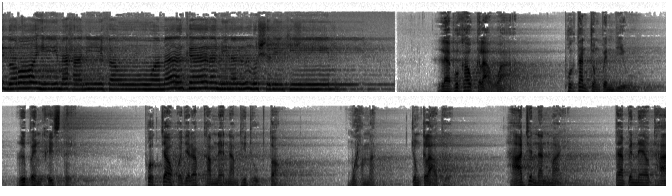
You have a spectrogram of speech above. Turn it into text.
إبراهيم حنيفا وما كان من المشركين และพวกเขากล่าวว่า พวกท่านจงเป็นยิว หรือเป็นคริสเตียนพวกเจ้าก็จะรับคำแนะนำที่ถูกต้อง มุฮัมมัดจงกล่าวเถิดหาเช่นนั้นไม่ แต่เป็นแนวทาง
